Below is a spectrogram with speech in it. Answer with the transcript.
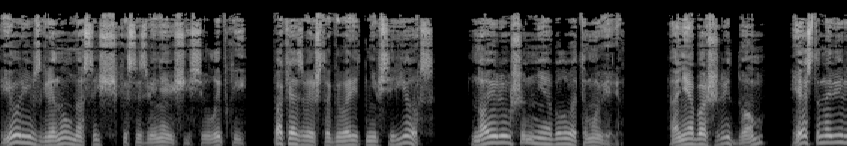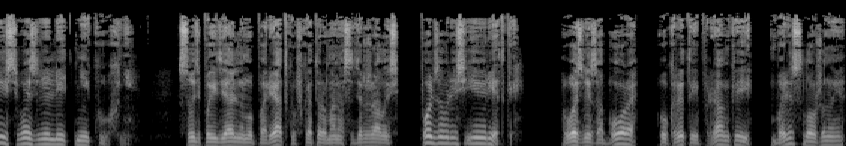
Юрий взглянул на сыщика с извиняющейся улыбкой показывая, что говорит не всерьез, но Илюшин не был в этом уверен. Они обошли дом и остановились возле летней кухни. Судя по идеальному порядку, в котором она содержалась, пользовались ею редко. Возле забора, укрытые пленкой, были сложены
